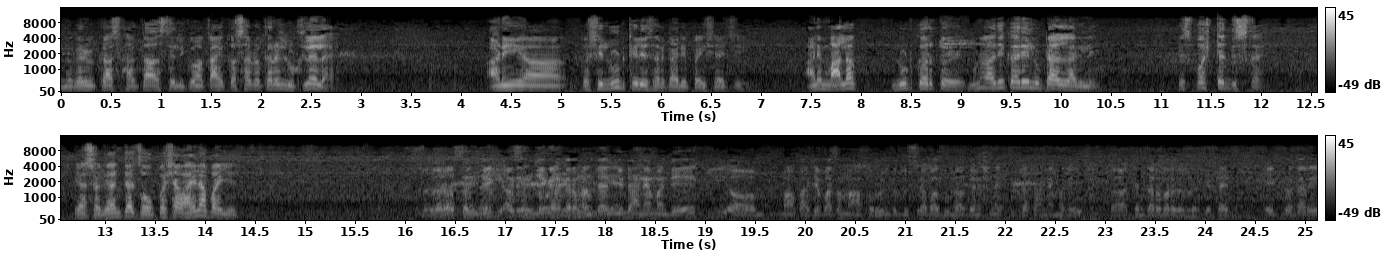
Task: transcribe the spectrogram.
नगरविकास खातं असेल किंवा काय कशा प्रकारे लुटलेलं आहे. आणि कशी लूट केली सरकारी पैशाची. आणि मालक लूट करतोय म्हणून अधिकारी लुटायला लागले. हे स्पष्ट दिसत आहे या सगळ्यांच्या चौकशा व्हायला पाहिजेत. तर संजय संजय केळकर म्हणतात की ठाण्यामध्ये की भाजपाचा महापौर होईल तर दुसऱ्या बाजूला गणेश नाईक सुद्धा ठाण्यामध्ये जनता दरबार घेत आहेत. एक प्रकारे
